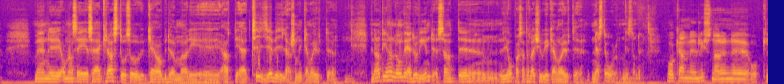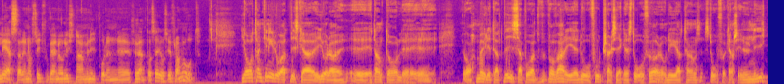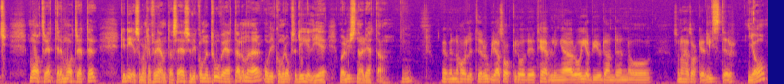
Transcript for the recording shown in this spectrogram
Men eh, om man säger så här krasst då så kan jag bedöma det, eh, att det är 10 bilar som kan vara ute. Mm. Men allting handlar om väder och vind så att eh, vi hoppas att alla 20 kan vara ute nästa år åtminstone. Vad kan eh, lyssnaren eh, och läsaren av Streetfoodguiden och lyssnaren av Menypodden eh, förvänta sig och se fram emot? Ja, tanken är då att vi ska göra ett antal ja, möjlighet att visa på att vad varje då foodtrucksägare står för och det är att han står för kanske en unik maträtt eller maträtter. Det är det som man kan förvänta sig. Så vi kommer proväta de här och vi kommer också delge våra lyssnare detta. Mm. Även ha lite roliga saker då. Det är tävlingar och erbjudanden och sådana här saker. Lister. Ja,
